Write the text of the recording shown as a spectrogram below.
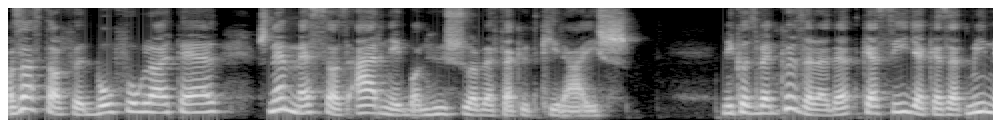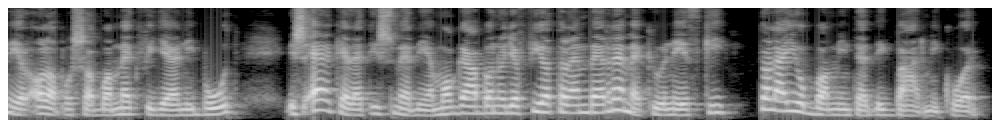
Az asztalföld bó foglalta el, és nem messze az árnyékban hűsülve feküdt király is. Miközben közeledett, Keszi igyekezett minél alaposabban megfigyelni Bót, és el kellett ismernie magában, hogy a fiatalember remekül néz ki, talán jobban, mint eddig bármikor.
